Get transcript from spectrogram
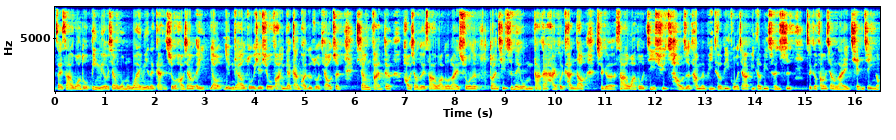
在萨尔瓦多并没有像我们外面的感受，好像诶要应该要做一些修法，应该赶快的做调整。相反的，好像对萨尔瓦多来说呢，短期之内我们大概还会看到这个萨尔瓦多继续朝着他们比特币国家、比特币城市这个方向来前进哦。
